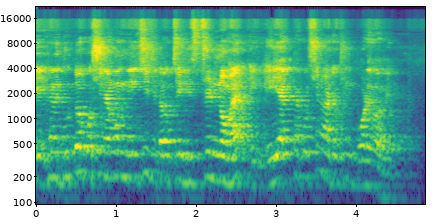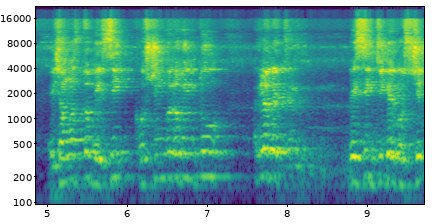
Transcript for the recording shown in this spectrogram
এইখানে দুটো কোশ্চেন এমন নিয়েছি, সেটা হচ্ছে হিস্ট্রির নয় এই একটা কোশ্চেন আর কোশ্চেন পরে হবে এই সমস্ত বেসিক কোশ্চেনগুলো কিন্তু, এগুলো বেসিক জিকের কোশ্চেন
